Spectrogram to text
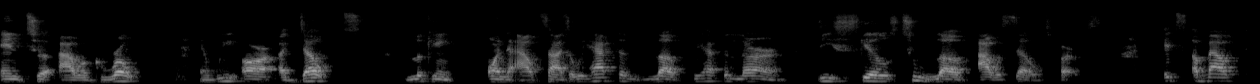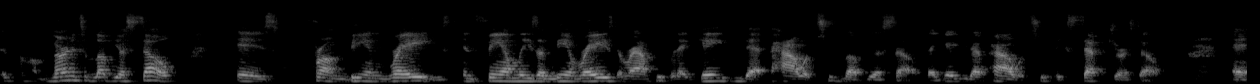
into our growth. And we are adults looking on the outside. So we have to love, we have to learn these skills to love ourselves first. It's about learning to love yourself is from being raised in families and being raised around people that gave you that power to love yourself, that gave you that power to accept yourself and,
